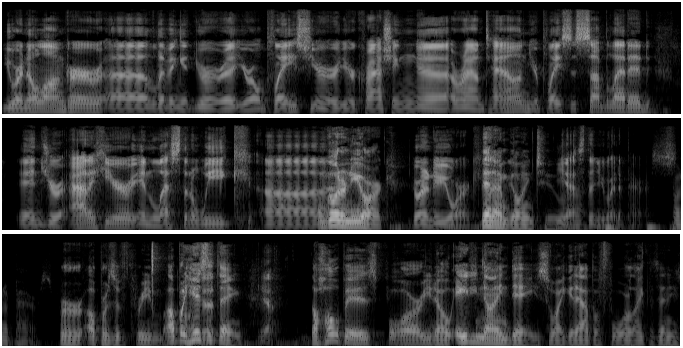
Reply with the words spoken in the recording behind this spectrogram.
You are no longer uh, living at your uh, your old place. You're you're crashing uh, around town. Your place is subletted, and you're out of here in less than a week. Uh, I'm going to New York. going to New York. Then I'm going to. yes, Uh, then you're going to Paris. going to Paris for upwards of three. Oh, but here's the thing. Yeah. The hope is for you know 89 days, so I get out before like there's any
